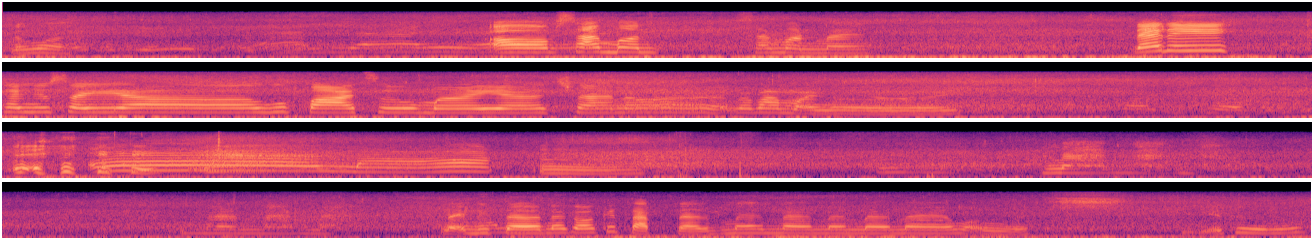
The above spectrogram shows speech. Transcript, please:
Đúng rồi. Ờ, Simon. Simon mang Daddy can you say uh, goodbye to my uh, channel? Bye bye mọi người ừ. ma ma ma ma ma nãy Peter nó có cái tập là ma ma ma ma ma, mọi người dễ thương lắm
